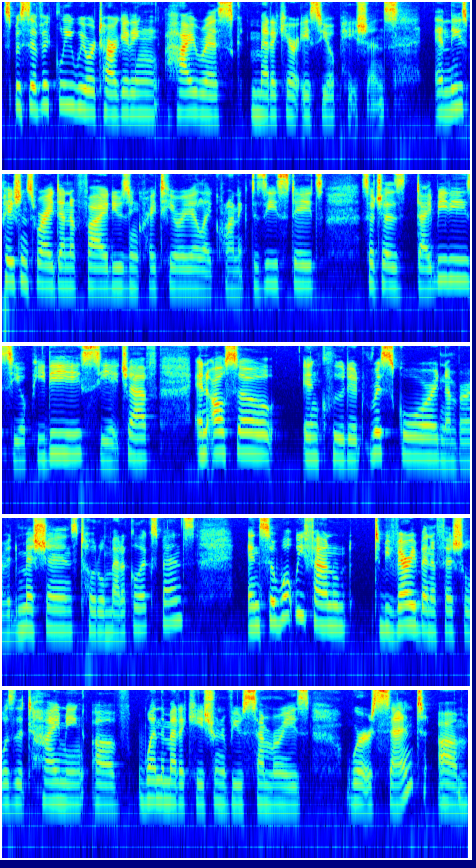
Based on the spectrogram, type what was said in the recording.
Specifically, we were targeting high risk Medicare ACO patients. And these patients were identified using criteria like chronic disease states, such as diabetes, COPD, CHF, and also included risk score, number of admissions, total medical expense. And so, what we found to be very beneficial was the timing of when the medication review summaries were sent. Um,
